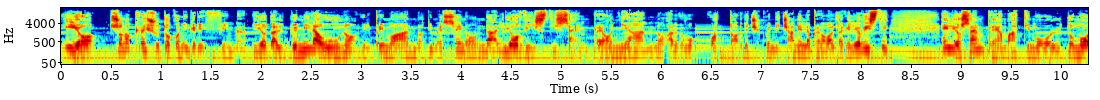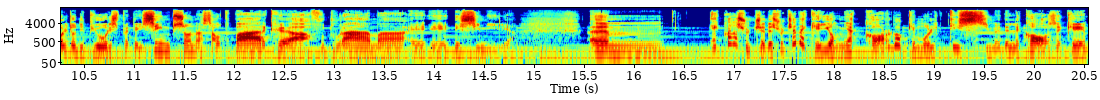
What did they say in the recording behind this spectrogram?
Io sono cresciuto con i Griffin. Io dal 2001, il primo anno di messa in onda, li ho visti sempre, ogni anno. Avevo 14-15 anni la prima volta che li ho visti e li ho sempre amati molto, molto di più rispetto ai Simpson, a South Park, a Futurama e, e, e similia. Um, e cosa succede? Succede che io mi accorgo che moltissime delle cose che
